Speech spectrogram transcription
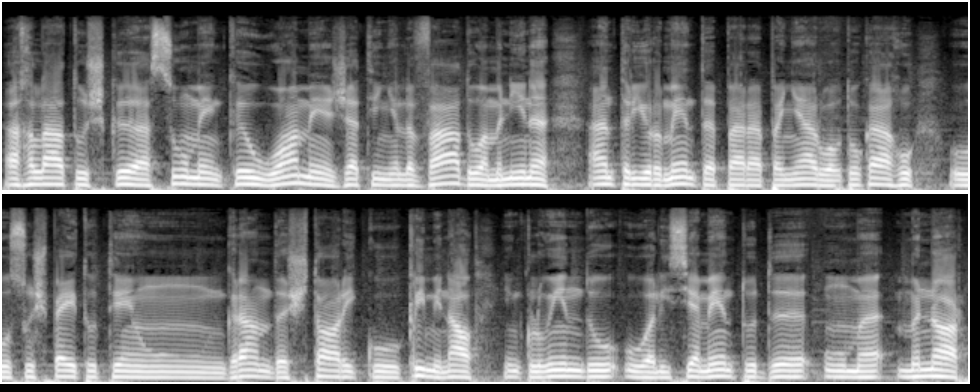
há relatos que assumem que o homem já tinha levado a menina anteriormente para apanhar o autocarro carro. O suspeito tem um grande histórico criminal, incluindo o aliciamento de uma menor.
